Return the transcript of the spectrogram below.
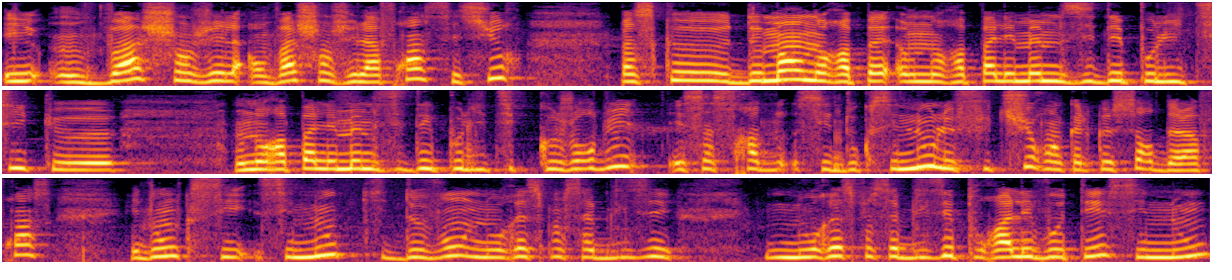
et on va changer, la, on va changer la France, c'est sûr, parce que demain on n'aura pas, on n'aura pas les mêmes idées politiques. euh, on n'aura pas les mêmes idées politiques qu'aujourd'hui et ça sera c'est donc c'est nous le futur en quelque sorte de la France et donc c'est nous qui devons nous responsabiliser nous responsabiliser pour aller voter c'est nous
